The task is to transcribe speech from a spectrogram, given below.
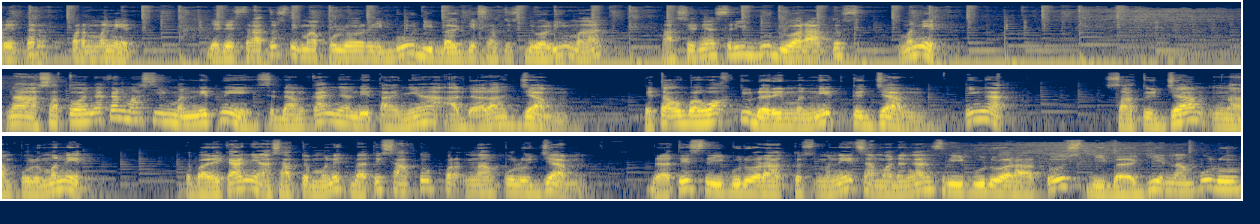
liter per menit. Jadi 150.000 dibagi 125, hasilnya 1200 menit. Nah, satuannya kan masih menit nih, sedangkan yang ditanya adalah jam. Kita ubah waktu dari menit ke jam. Ingat, 1 jam 60 menit. Kebalikannya, 1 menit berarti 1 per 60 jam. Berarti 1200 menit sama dengan 1200 dibagi 60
